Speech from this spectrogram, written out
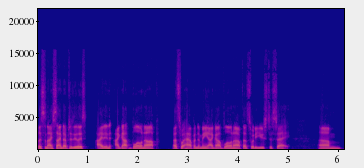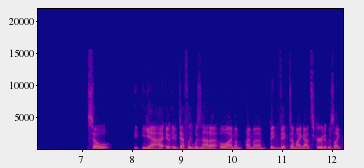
listen, I signed up to do this. I didn't. I got blown up. That's what happened to me. I got blown up. That's what he used to say. Um, so yeah, it, it, definitely was not a oh I'm a I'm a big victim. I got screwed. It was like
